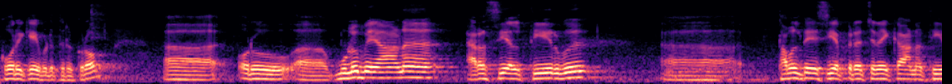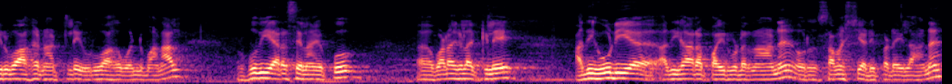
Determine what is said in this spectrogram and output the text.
கோரிக்கை விடுத்திருக்கிறோம். ஒரு முழுமையான அரசியல் தீர்வு தமிழ் தேசிய பிரச்சினைக்கான தீர்வாக நாட்டிலே உருவாக வேண்டுமானால் ஒரு புதிய அரசியலமைப்பு வடகிழக்கிலே அதிகூடிய அதிகார பயிர்வுடனான ஒரு சமஷ்டி அடிப்படையிலான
